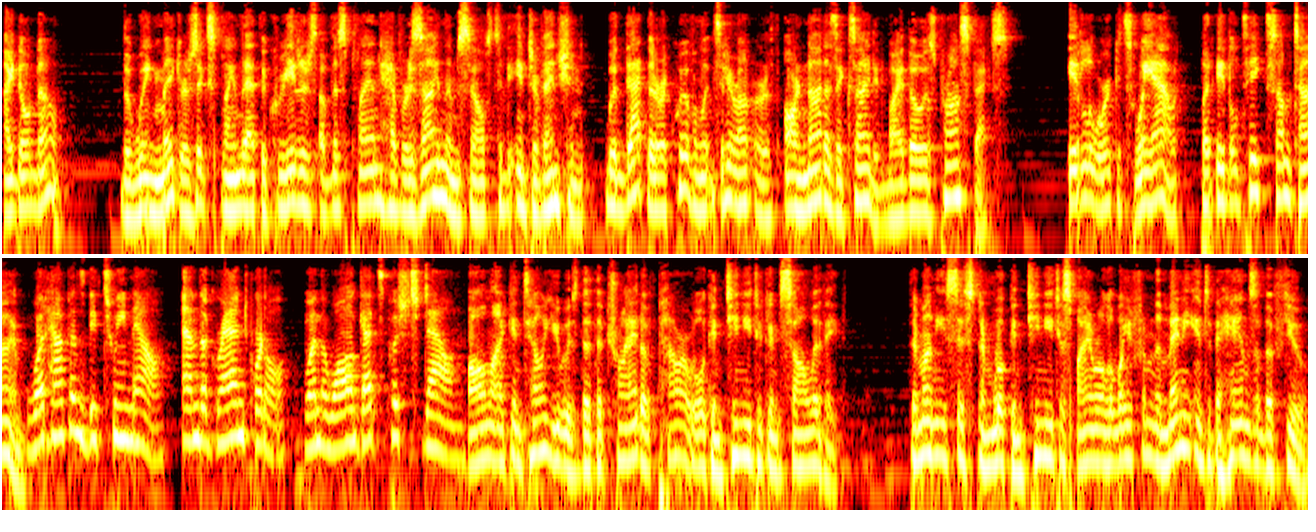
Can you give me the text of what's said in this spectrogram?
I don't know. The wing makers explain that the creators of this plan have resigned themselves to the intervention, but that their equivalents here on Earth are not as excited by those prospects. It'll work its way out, but it'll take some time. What happens between now and the grand portal when the wall gets pushed down? All I can tell you is that the triad of power will continue to consolidate. The money system will continue to spiral away from the many into the hands of the few.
